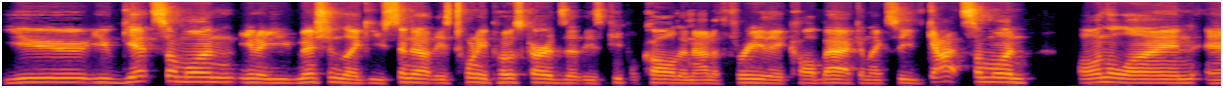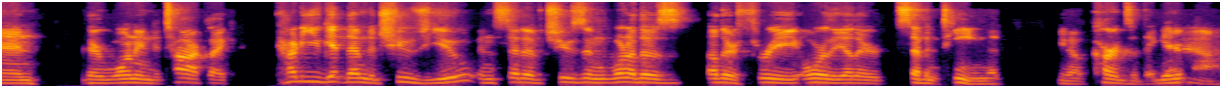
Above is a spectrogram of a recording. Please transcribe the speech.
you you get someone you know you mentioned like you send out these 20 postcards that these people called and out of three they call back and like so you've got someone on the line and they're wanting to talk. Like how do you get them to choose you instead of choosing one of those other three or the other 17 that you know cards that they get? Yeah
